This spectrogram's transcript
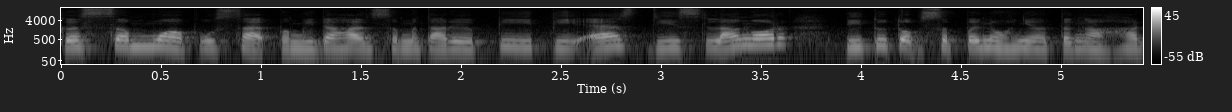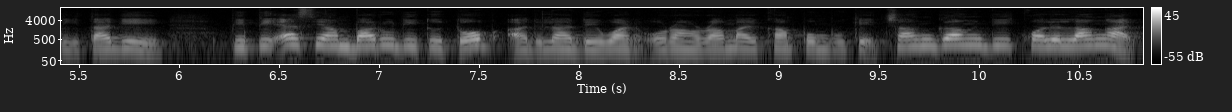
kesemua pusat pemindahan sementara PPS di Selangor ditutup sepenuhnya tengah hari tadi. PPS yang baru ditutup adalah Dewan Orang Ramai Kampung Bukit Canggang di Kuala Langat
